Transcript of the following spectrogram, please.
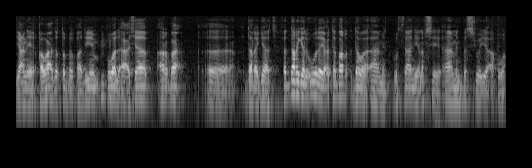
يعني قواعد الطب القديم هو الأعشاب أربع آه، درجات. فالدرجة الأولى يعتبر دواء آمن والثانية نفس الشيء آمن بس شوية أقوى.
